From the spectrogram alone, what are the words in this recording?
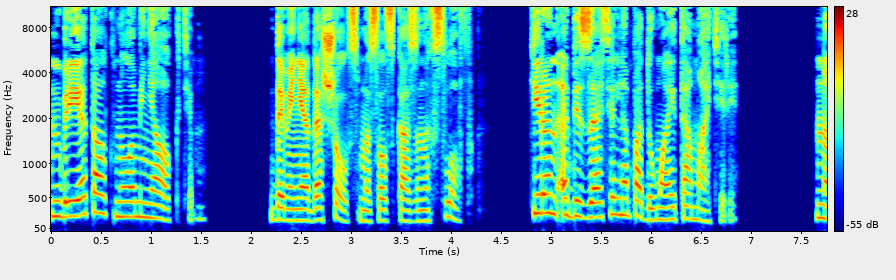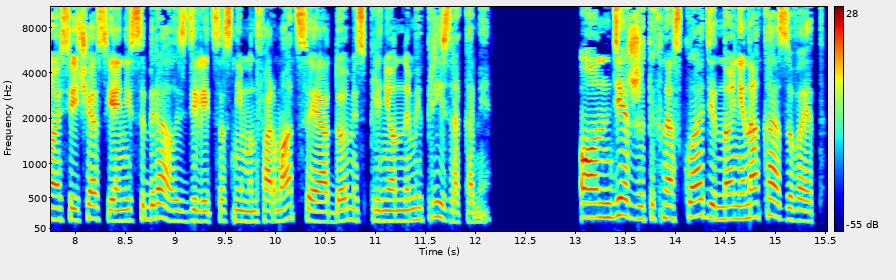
Брия толкнула меня локтем. До меня дошел смысл сказанных слов. Киран обязательно подумает о матери. Но сейчас я не собиралась делиться с ним информацией о доме с плененными призраками. «Он держит их на складе, но не наказывает»,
